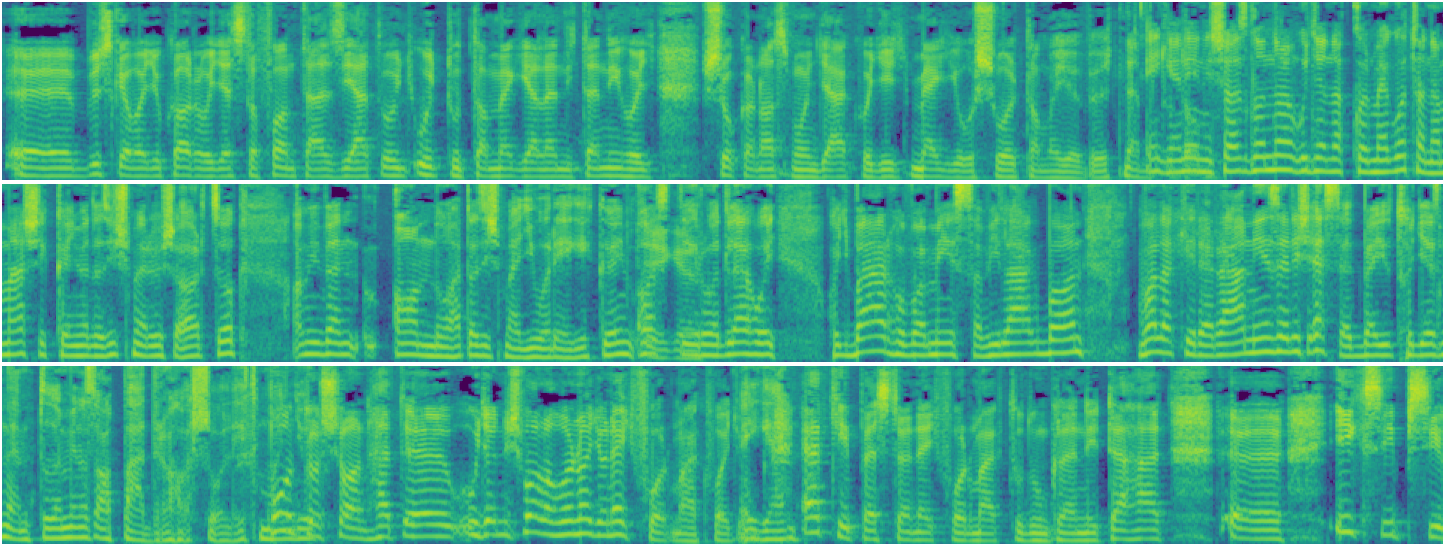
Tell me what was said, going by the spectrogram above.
ö, büszke vagyok arra, hogy ezt a fantáziát úgy, úgy tudtam megjeleníteni, hogy sokan azt mondják, hogy így megjósoltam a jövőt. Nem Igen, tudom. én is azt gondolom, ugyanakkor meg ott van a másik könyved, az ismerős arcok, amiben annó, hát az is már egy jó régi könyv, azt Igen. írod le, hogy, hogy bárhova mész a világban, valakire ránézel, és eszedbe jut, hogy ez nem tudom, én az apádra hasonlít, mondjuk. Pontosan, hát ugyanis valahol nagyon egyformák vagyunk. Igen. Elképesztően egyformák tudunk lenni, tehát XY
